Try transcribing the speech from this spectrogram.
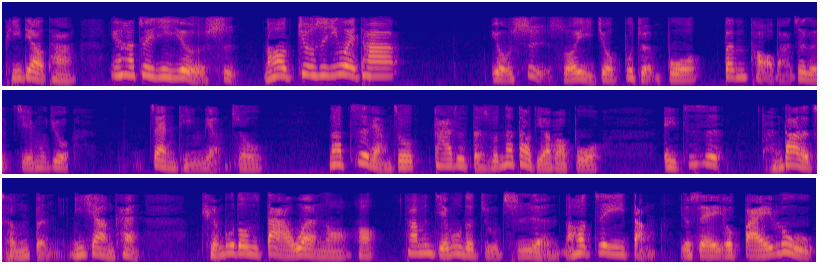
，P 掉他，因为他最近又有事。然后就是因为他有事，所以就不准播《奔跑吧》这个节目，就暂停两周。那这两周大家就等说，那到底要不要播？哎，这是很大的成本。你想想看，全部都是大腕哦，好，他们节目的主持人，然后这一档有谁？有白鹿，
